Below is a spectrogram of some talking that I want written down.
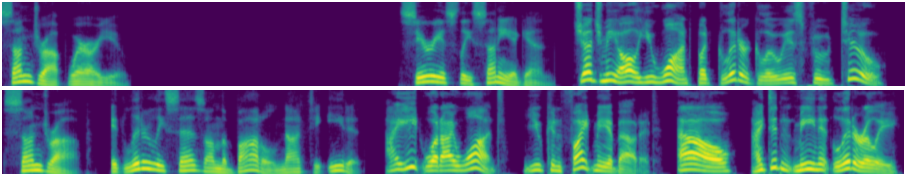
Sundrop, where are you? Seriously sunny again. Judge me all you want, but glitter glue is food too. Sundrop. It literally says on the bottle not to eat it. I eat what I want. You can fight me about it. Ow, I didn't mean it literally.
